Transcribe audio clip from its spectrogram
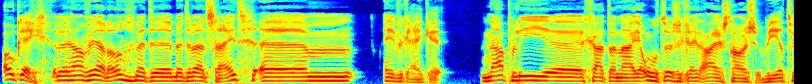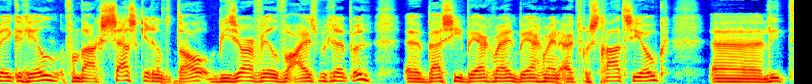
Oké, we gaan verder met de, met de wedstrijd. Um, even kijken. Napoli uh, gaat daarna. Ondertussen krijgt Ajax trouwens weer twee keer geel. Vandaag zes keer in totaal. Bizar veel voor Ajax begrippen. Uh, Bessie, Bergwijn. Bergwijn uit frustratie ook. Uh, liet,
